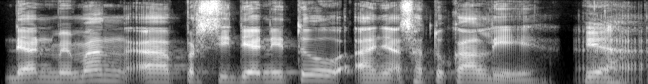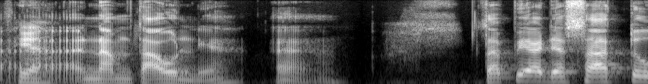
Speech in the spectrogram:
Dan memang eh, presiden itu hanya satu kali, Iya, eh, iya. enam tahun ya. Eh, tapi ada satu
